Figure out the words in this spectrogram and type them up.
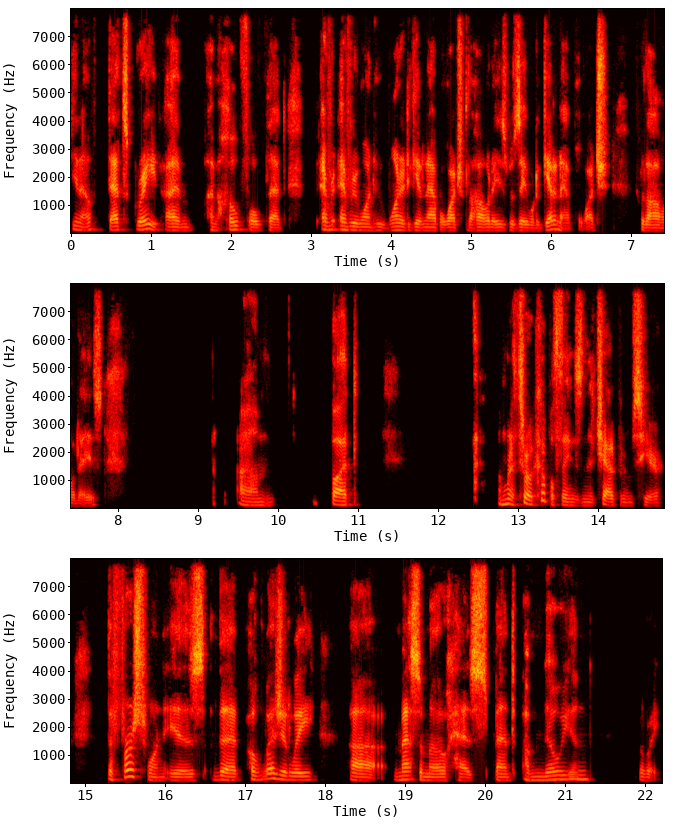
you know, that's great. I'm I'm hopeful that every, everyone who wanted to get an Apple Watch for the holidays was able to get an Apple Watch for the holidays. Um, but I'm going to throw a couple things in the chat rooms here. The first one is that allegedly uh, Masimo has spent a million. Oh, wait,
